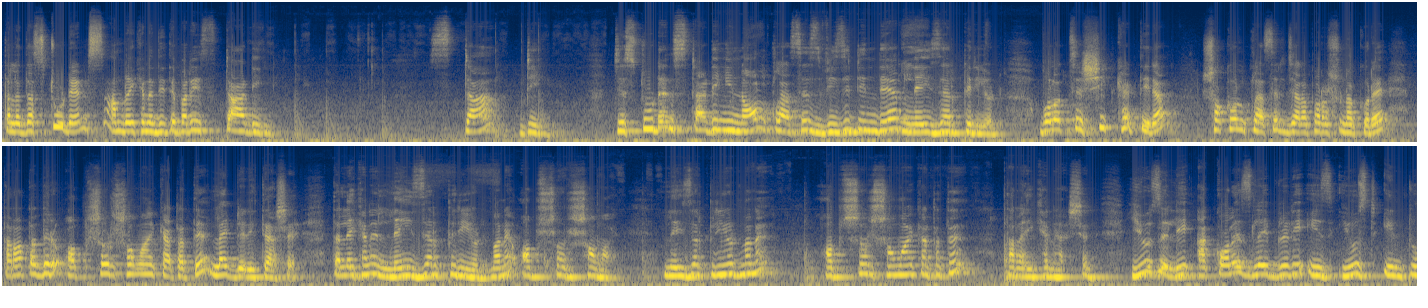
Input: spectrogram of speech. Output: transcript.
তাহলে দ্য স্টুডেন্টস আমরা এখানে দিতে পারি স্টাডিং স্টাডিং যে student studying in all classes visit in their leisure period বলা হচ্ছে শিক্ষার্থীরা সকল ক্লাসের যারা পড়াশোনা করে, তারা তাদের অবসর সময় কাটাতে লাইব্রেরিতে আসে। তাহলে এখানে লেজার পিরিয়ড মানে অবসর সময়। লেজার পিরিয়ড মানে অবসর সময় কাটাতে তারা এখানে আসেন। Usually a college library is used in two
